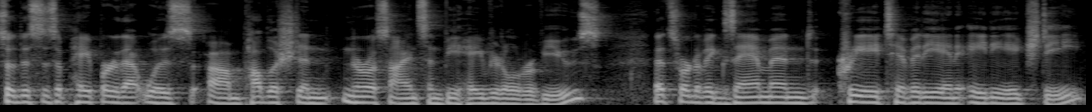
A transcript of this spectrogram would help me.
So this is a paper that was um, published in Neuroscience and Behavioral Reviews that sort of examined creativity and ADHD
